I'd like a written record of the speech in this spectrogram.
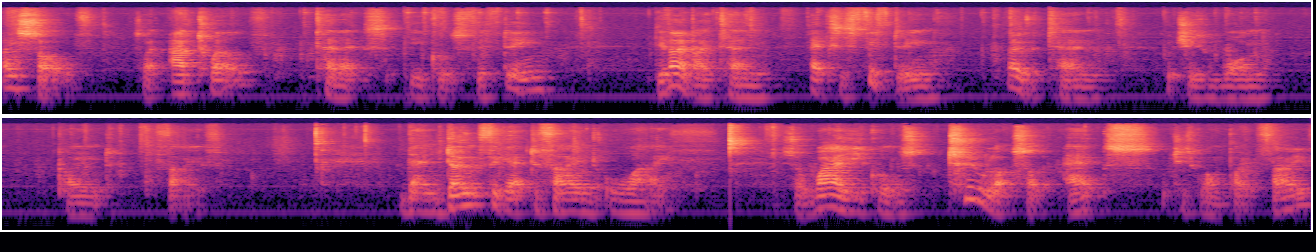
And solve. So I add 12, 10x equals 15 divide by 10, x is 15 over 10, which is 1.5. Then don't forget to find y. So y equals 2 lots of x, which is 1.5,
